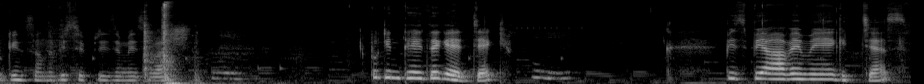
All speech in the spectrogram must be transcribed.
bugün sana bir sürprizimiz var. Bugün teyze gelecek. Biz bir AVM'ye gideceğiz.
